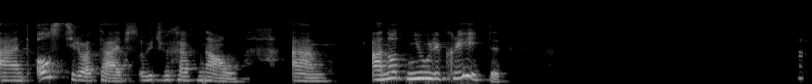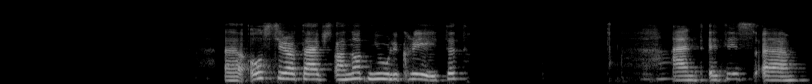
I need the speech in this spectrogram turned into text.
And all stereotypes which we have now um, are not newly created. Uh, all stereotypes are not newly created, and it is um,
